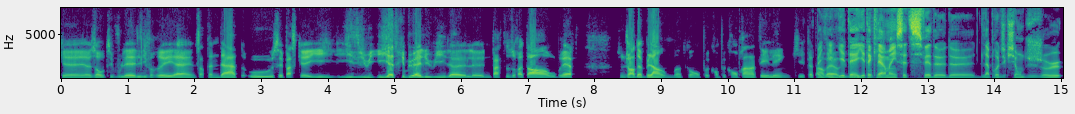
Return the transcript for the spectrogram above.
que autres ils voulaient livrer à une certaine date, ou c'est parce qu'il il, lui il attribue à lui une partie du retard, ou bref, une genre de blâme, en tout cas, on peut, qu'on peut comprendre entre les lignes qui est faite Ben, envers il, il était, lui. il était clairement insatisfait de, de, de la production du jeu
